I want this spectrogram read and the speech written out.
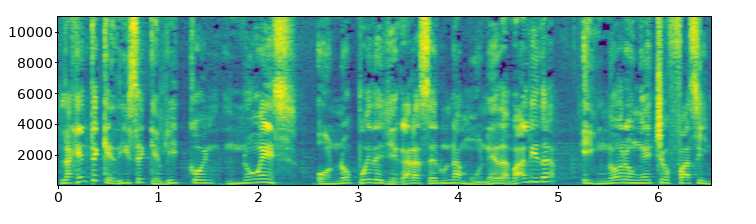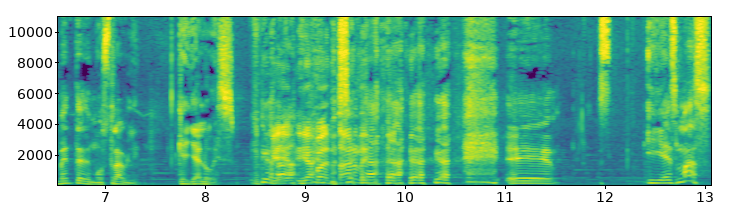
La gente que dice que Bitcoin no es o no puede llegar a ser una moneda válida ignora un hecho fácilmente demostrable, que ya lo es. Ya va tarde. Eh, y es más,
